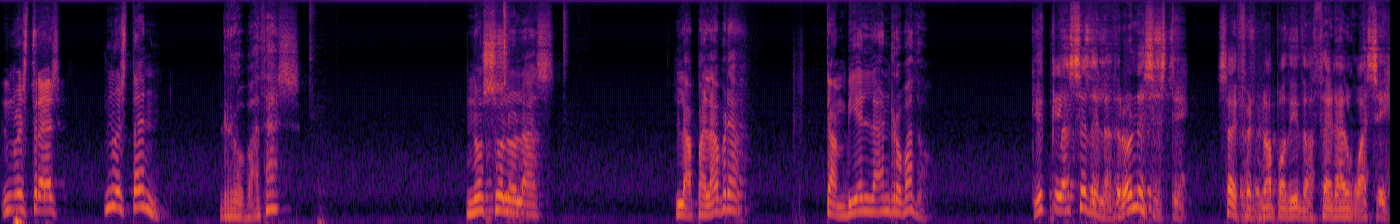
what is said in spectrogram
Nuestras... No están. ¿Robadas? No solo las... La palabra... También la han robado. ¿Qué clase de ladrón es este? Cypher no ha podido hacer algo así.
